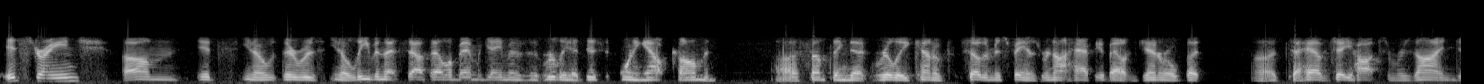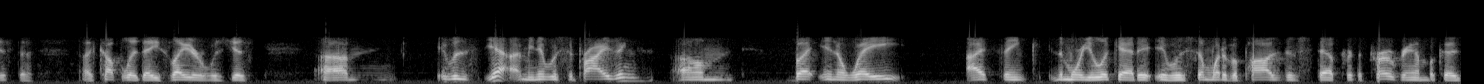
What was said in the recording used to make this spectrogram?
it's strange. Um, it's you know there was you know leaving that South Alabama game is really a disappointing outcome and uh, something that really kind of Southern Miss fans were not happy about in general. But uh, to have Jay Hopson resign just a, a couple of days later was just um, it was yeah I mean it was surprising, um, but in a way. I think the more you look at it, it was somewhat of a positive step for the program because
